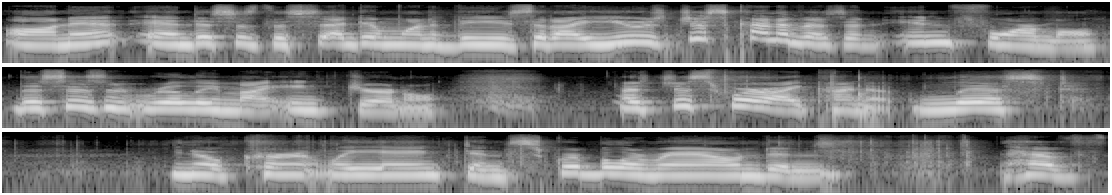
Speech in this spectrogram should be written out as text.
on it, and this is the second one of these that I use just kind of as an informal. This isn't really my ink journal. It's just where I kind of list, you know, currently inked and scribble around and have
